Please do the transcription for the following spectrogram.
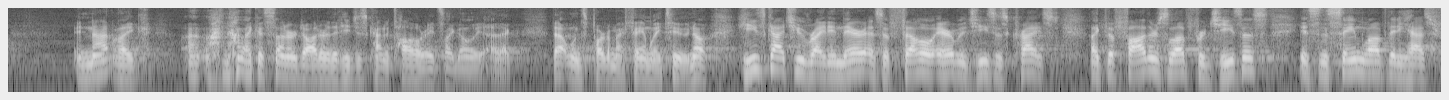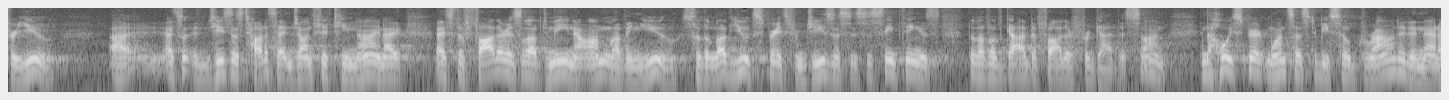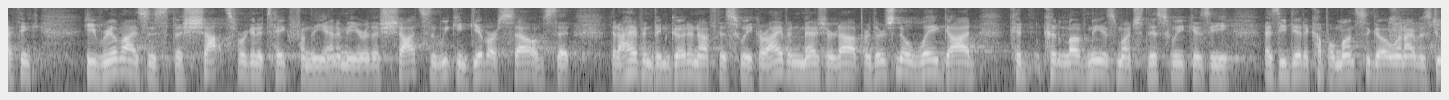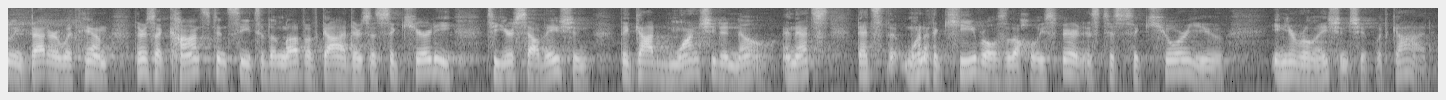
And not like, uh, not like a son or daughter that he just kind of tolerates, like, oh, yeah, that, that one's part of my family too. No, he's got you right in there as a fellow heir with Jesus Christ. Like the Father's love for Jesus is the same love that he has for you. Uh, Jesus taught us that in John 15, 9. I, as the Father has loved me, now I'm loving you. So the love you experience from Jesus is the same thing as the love of God the Father for God the Son. And the Holy Spirit wants us to be so grounded in that. I think he realizes the shots we're going to take from the enemy or the shots that we can give ourselves that, that I haven't been good enough this week or I haven't measured up or there's no way God could, could love me as much this week as he, as he did a couple months ago when I was doing better with him. There's a constancy to the love of God. There's a security to your salvation that God wants you to know. And that's, that's the, one of the key roles of the Holy Spirit is to secure you in your relationship with God.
